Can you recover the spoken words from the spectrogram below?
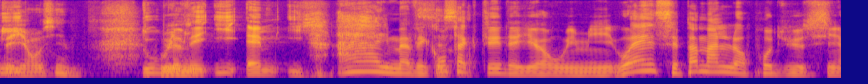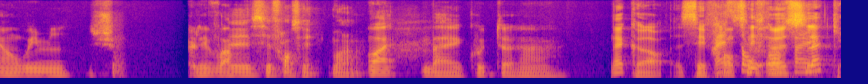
payant aussi. W-I-M-I. Ah, ils m'avaient contacté d'ailleurs, Wimi. Ouais, c'est pas mal leur produit aussi, hein, Wimi. Je vais aller voir. Et c'est français, voilà. Ouais, bah écoute. Euh, D'accord, c'est français. Euh, Slack,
